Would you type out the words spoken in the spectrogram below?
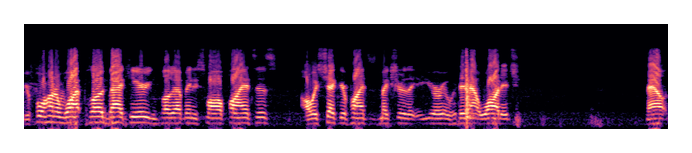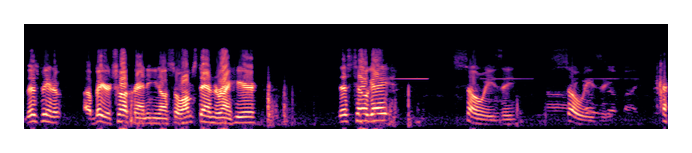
your 400 watt plug back here. You can plug up any small appliances. Always check your appliances. Make sure that you're within that wattage. Now, this being a, a bigger truck, Randy, you know, so I'm standing right here. This tailgate, so easy, so easy.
